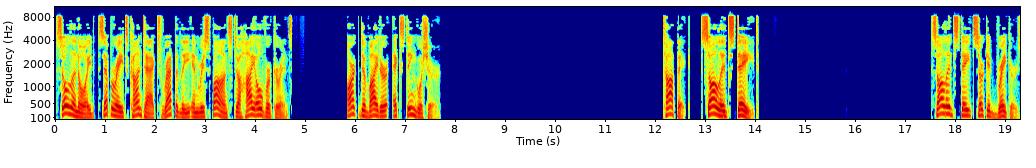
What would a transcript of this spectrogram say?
Solenoid, separates contacts rapidly in response to high overcurrents. Arc divider, extinguisher Solid state Solid-state circuit breakers,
